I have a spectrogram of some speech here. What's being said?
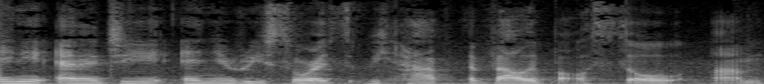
any energy, any resource we have available. So, um,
